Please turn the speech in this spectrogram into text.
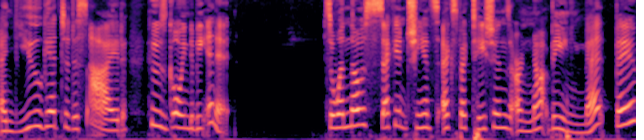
And you get to decide who's going to be in it. So when those second chance expectations are not being met, babe,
